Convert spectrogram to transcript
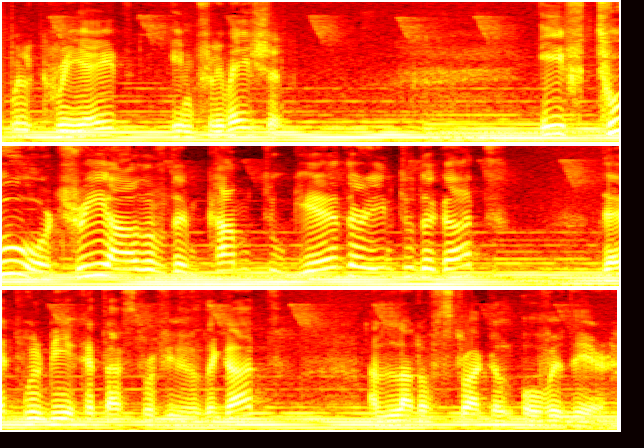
will create inflammation. If two or three out of them come together into the gut, that will be a catastrophe for the gut, a lot of struggle over there.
